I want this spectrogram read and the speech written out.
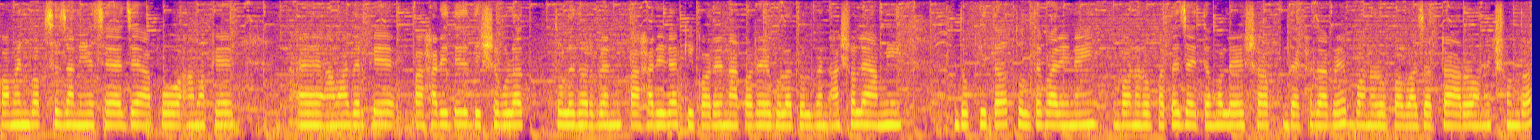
কমেন্ট বক্সে জানিয়েছে যে, আপু, আমাকে আমাদেরকে পাহাড়িদের দৃশ্যগুলো তুলে ধরবেন। পাহাড়িরা কি করে, না করে, এগুলো তুলবেন। আসলে আমি দুঃখিত, তুলতে পারি নাই। বনরূপাতে যাইতে হলে সব দেখা যাবে। বনরূপা বাজারটা আরও অনেক সুন্দর।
